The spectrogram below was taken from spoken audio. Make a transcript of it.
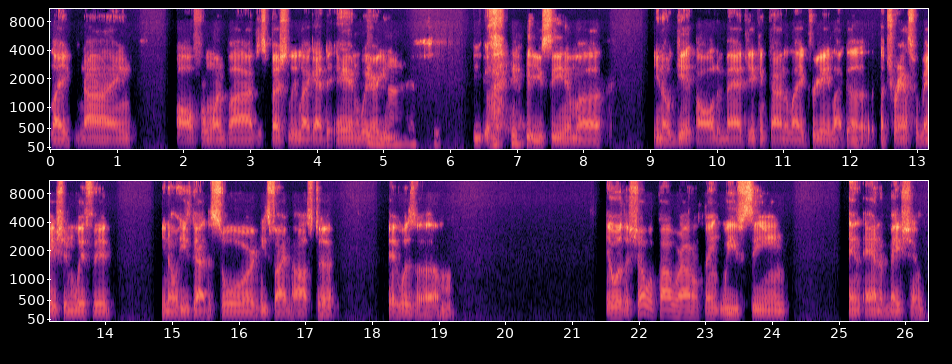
like nine all for one vibes, especially like at the end where you you see him uh you know get all the magic and kind of like create like a, a transformation with it. You know, he's got the sword, and he's fighting Asta. It was um it was a show of power I don't think we've seen in animation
